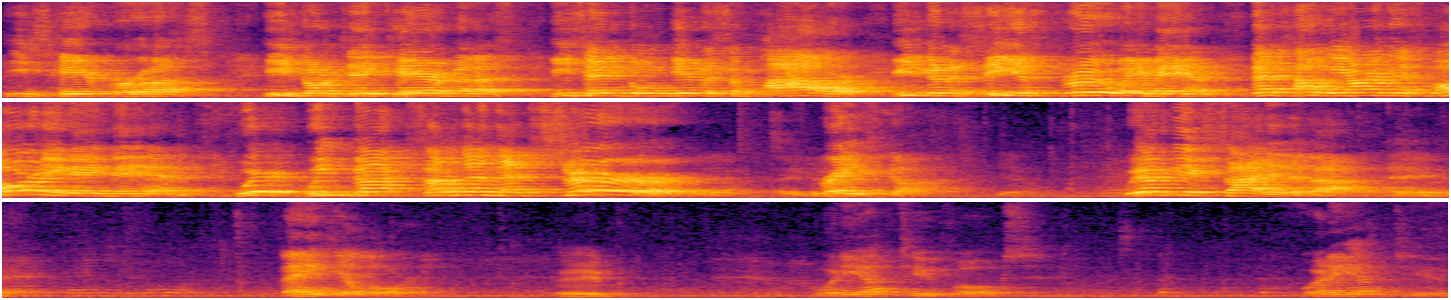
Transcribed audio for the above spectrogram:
He's here for us. He's going to take care of us. He said he's going to give us some power. He's going to see us through, amen. That's how we are this morning, amen. We're, we've got something that's sure. Yeah. Praise God. Yeah. We have to be excited about it. Amen. Thank you, Lord. Amen. What are you up to, folks? What are you up to?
